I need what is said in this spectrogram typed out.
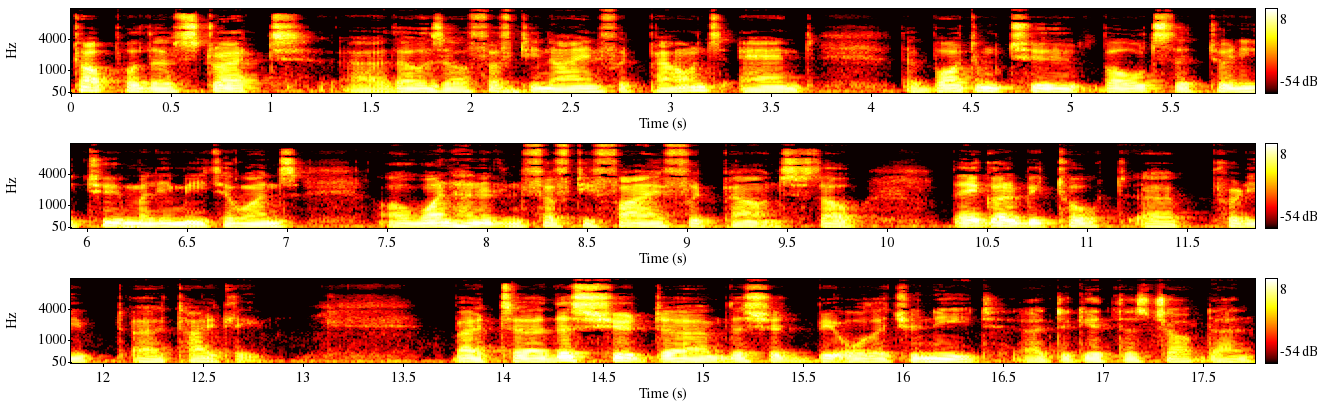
top of the strut, uh, those are 59 foot-pounds, and the bottom two bolts, the 22 millimeter ones, are 155 foot-pounds. So they've got to be torqued uh, pretty uh, tightly. But uh, this should this should be all that you need to get this job done.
